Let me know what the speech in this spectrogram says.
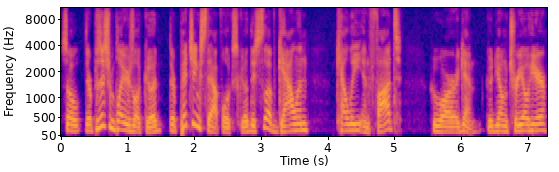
So their position players look good. Their pitching staff looks good. They still have Gallen, Kelly, and Pfaadt, who are again good young trio here.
